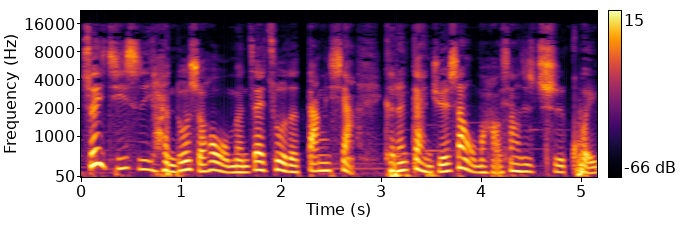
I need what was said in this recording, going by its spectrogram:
所以，其实很多时候我们在做的当下，可能感觉上我们好像是吃亏。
